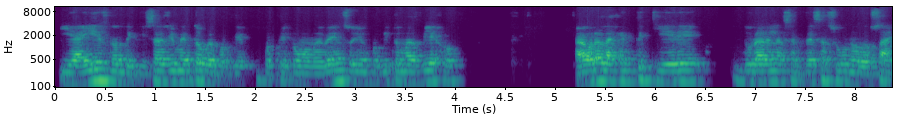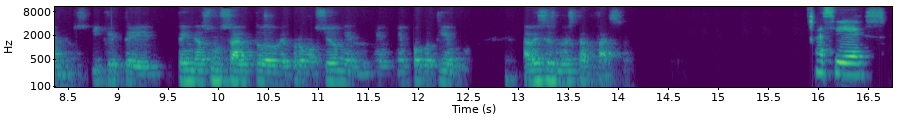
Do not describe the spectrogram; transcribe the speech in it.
Y ahí es donde quizás yo me toque, porque, porque como me ven, soy un poquito más viejo. Ahora la gente quiere durar en las empresas uno o dos años y que te tengas un salto de promoción en, poco tiempo. A veces no es tan fácil. Así es.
